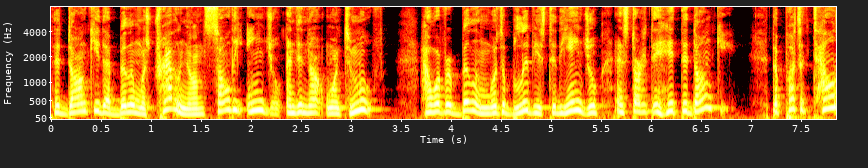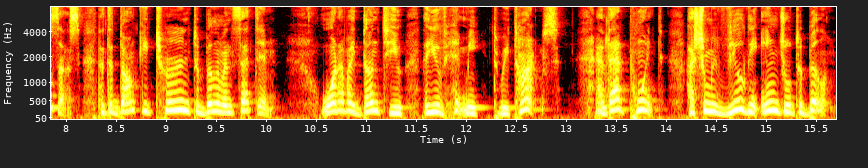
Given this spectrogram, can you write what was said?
The donkey that Bilam was traveling on saw the angel and did not want to move. However, Bilam was oblivious to the angel and started to hit the donkey. The pasuk tells us that the donkey turned to Bilam and said to him, "What have I done to you that you have hit me three times?" At that point, Hashem revealed the angel to Bilam,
